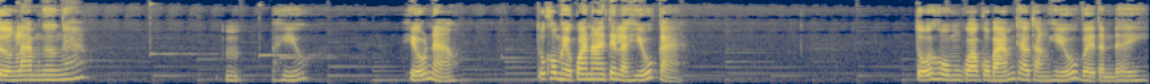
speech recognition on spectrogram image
Tường Lam ngơ ngác ừ, Hiếu Hiếu nào? Tôi không hiểu quen ai tên là Hiếu cả Tối hôm qua cô bám theo thằng Hiếu về tận đây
